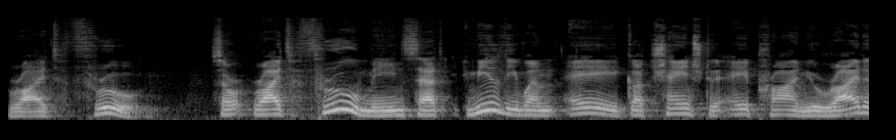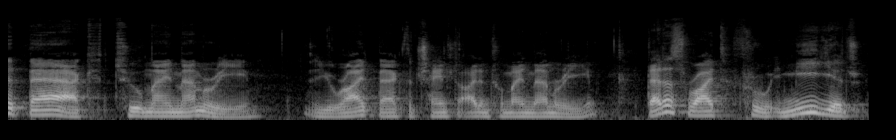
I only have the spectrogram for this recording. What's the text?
write through. So write through means that immediately when A got changed to A prime, you write it back to main memory. You write back the changed item to main memory. That is write through, immediate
